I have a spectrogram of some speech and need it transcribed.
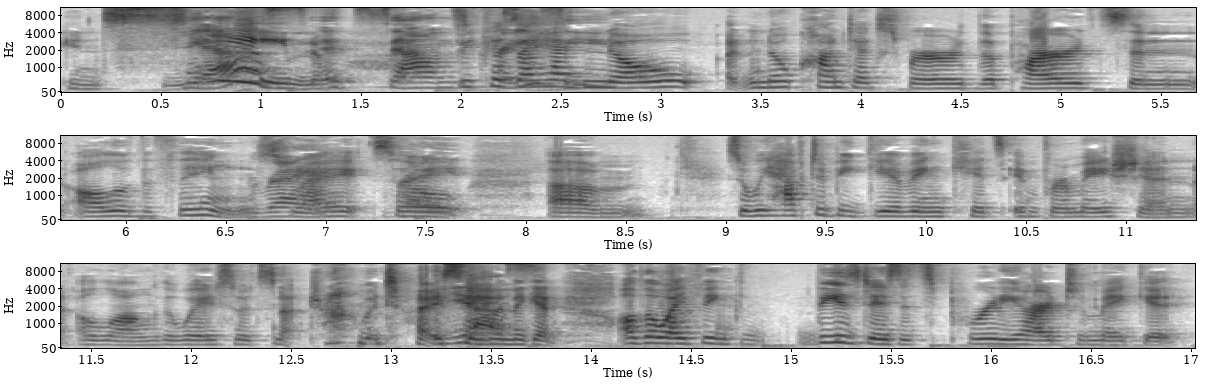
insane. Yes, it sounds because I had no no context for the parts and all of the things, Right, right? So right. um so we have to be giving kids information along the way so it's not traumatizing Yes. when they get although I think these days it's pretty hard to make it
